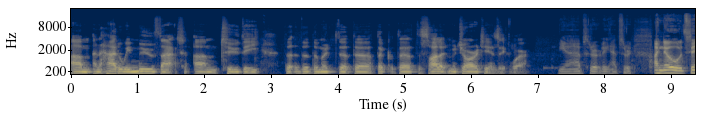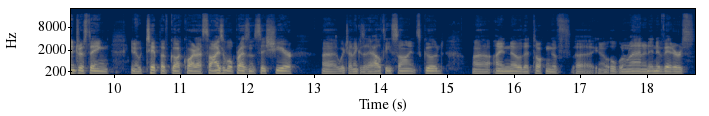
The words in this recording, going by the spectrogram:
um, and how do we move that um, to the the the the, the the the the silent majority, as it were. Yeah, absolutely, absolutely. I know it's interesting. You know, TIP have got quite a sizable presence this year, uh, which I think is a healthy sign. It's good. Uh, I know that talking of uh, you know Open RAN and innovators,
